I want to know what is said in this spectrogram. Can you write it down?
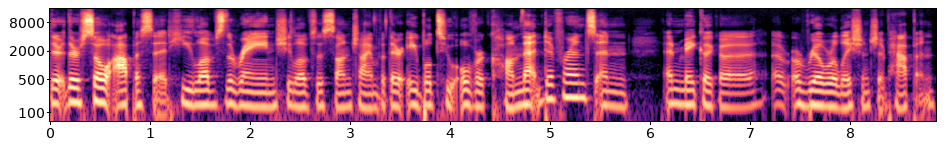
they're, they're so opposite. He loves the rain she loves the sunshine but they're able to overcome that difference and and make like a, a, a real relationship happen.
